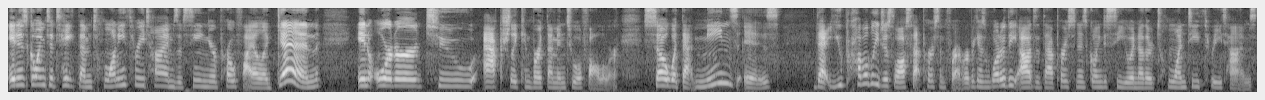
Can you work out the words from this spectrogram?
It is going to take them 23 times of seeing your profile again in order to actually convert them into a follower. So what that means is that you probably just lost that person forever because what are the odds that that person is going to see you another 23 times?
